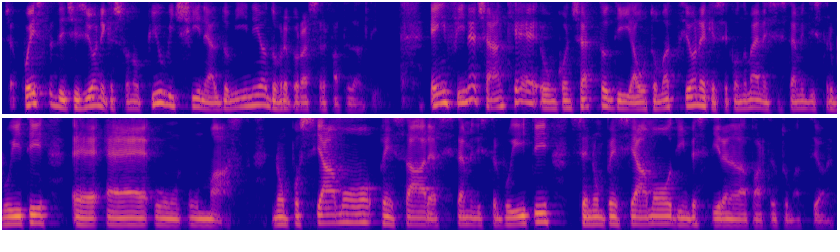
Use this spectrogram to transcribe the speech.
Cioè queste decisioni che sono più vicine al dominio dovrebbero essere fatte dal team. E infine c'è anche un concetto di automazione che secondo me nei sistemi distribuiti eh, è un, un must. Non possiamo pensare a sistemi distribuiti se non pensiamo di investire nella parte automazione.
